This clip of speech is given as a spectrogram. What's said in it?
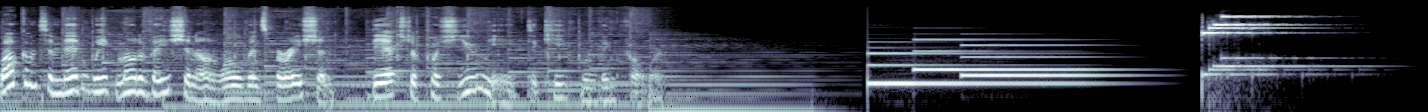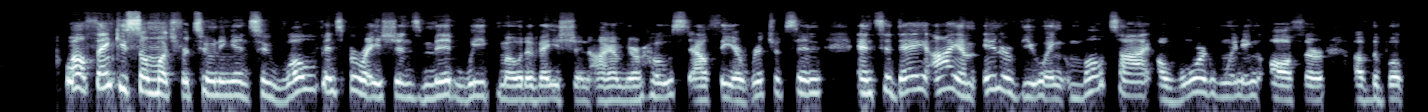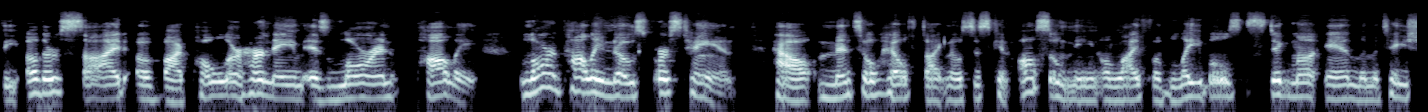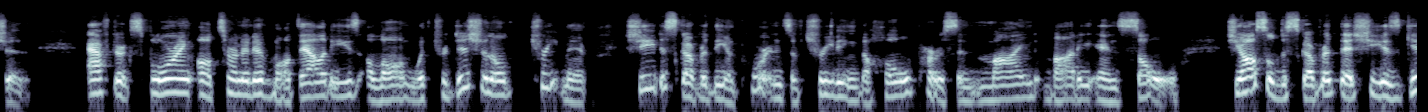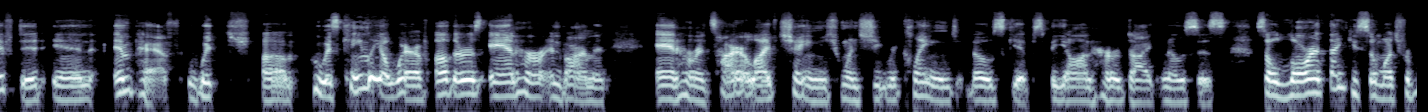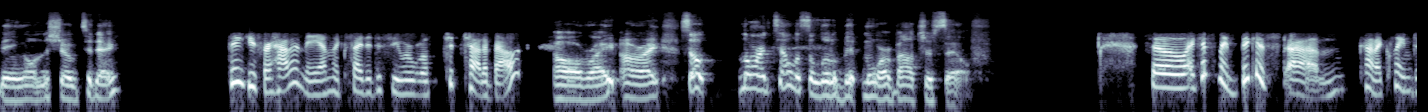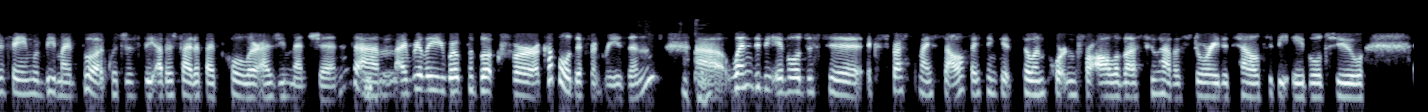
Welcome to Midweek Motivation on Wove Inspiration, the extra push you need to keep moving forward. Thank you so much for tuning in to Wove Inspirations Midweek Motivation. I am your host, Althea Richardson, and today I am interviewing multi award winning author of the book The Other Side of Bipolar. Her name is Lauren Polly. Lauren Polly knows firsthand how mental health diagnosis can also mean a life of labels, stigma, and limitation. After exploring alternative modalities along with traditional treatment, she discovered the importance of treating the whole person, mind, body, and soul. She also discovered that she is gifted in empath, which um, who is keenly aware of others and her environment, and her entire life changed when she reclaimed those gifts beyond her diagnosis. So, Lauren, thank you so much for being on the show today. Thank you for having me. I'm excited to see where we'll chit chat about. All right, all right. So, Lauren, tell us a little bit more about yourself. So, I guess my biggest um, kind of claim to fame would be my book, which is The Other Side of Bipolar, as you mentioned. Um, mm-hmm. I really wrote the book for a couple of different reasons. Okay. Uh, one, to be able just to express myself. I think it's so important for all of us who have a story to tell to be able to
